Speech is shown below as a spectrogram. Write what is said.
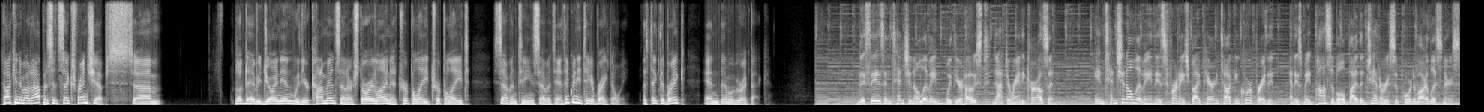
Talking about opposite sex friendships. Um, Love to have you join in with your comments on our storyline at 888 1717. I think we need to take a break, don't we? Let's take the break and then we'll be right back. This is Intentional Living with your host, Dr. Randy Carlson. Intentional Living is furnished by Parent Talk Incorporated and is made possible by the generous support of our listeners.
